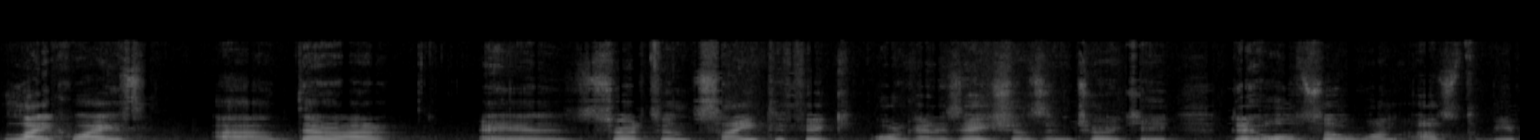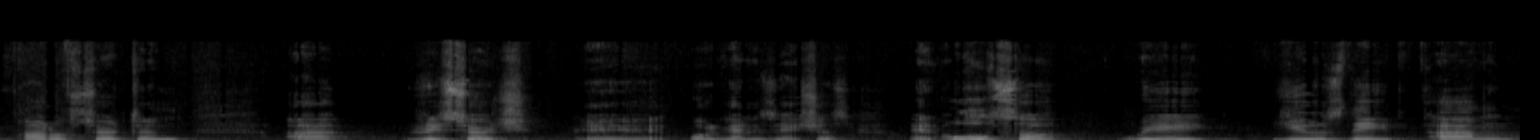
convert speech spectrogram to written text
likewise, uh, there are uh, certain scientific organizations in Turkey. They also want us to be part of certain uh, research uh, organizations, and also we use the um,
